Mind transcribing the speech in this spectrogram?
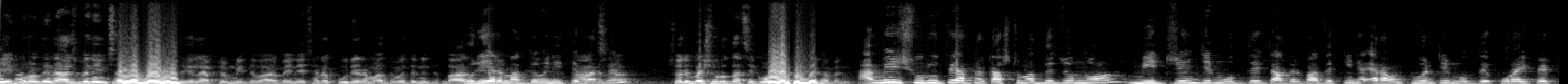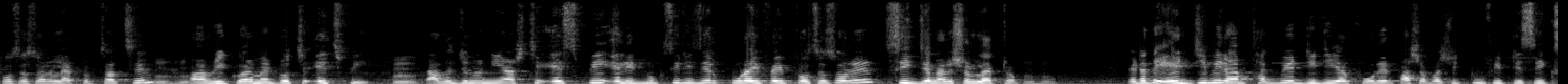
যে কোনো দিন আসবেন ইনশাআল্লাহ আপনি এখান থেকে ল্যাপটপ নিতে পারবেন। এছাড়া কুরিয়ারের মাধ্যমে তো নিতে পারবেন। কুরিয়ার মাধ্যমে নিতে পারবেন। শরীফ ভাই শুরুতে আছে কোন ল্যাপটপ দেখাবেন? আমি শুরুতে আপনার কাস্টমারদের জন্য মিড রেঞ্জের মধ্যে যাদের বাজেট কিনে অ্যারাউন্ড টোয়েন্টির মধ্যে কোরাই ফাইভ প্রসেসরের ল্যাপটপ চাচ্ছেন। আর রিকোয়ারমেন্ট হচ্ছে এইচপি তাদের জন্য নিয়ে আসছে এসপি এলিট বুক সিরিজের কোরাই ফাইভ প্রসেসরের সিক্স জেনারেশন ল্যাপটপ এটাতে এইট জিবি র্যাম থাকবে ডিডিআর ফোর এর পাশাপাশি two fifty six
